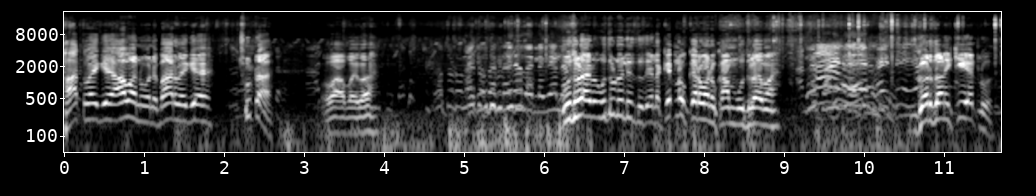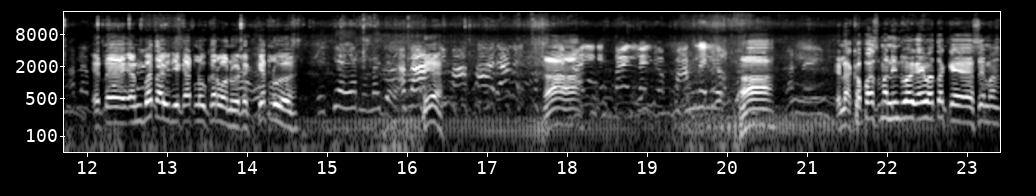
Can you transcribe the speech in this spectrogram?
સાત વાગે આવવાનું અને બાર વાગે છૂટા? વાહ ભાઈ વાહ. ઉધડા ઉધડું લીધું. એટલે કેટલું કરવાનું કામ ઉધડામાં ગરદાણી કી એટલું? એટલે એમ બતાવી દઈએ કે આટલું કરવાનું એટલે કેટલું? બે. હા હા. હા. એટલે કપાસમાં નીંદવા આવ્યા હતા કે શેમાં?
